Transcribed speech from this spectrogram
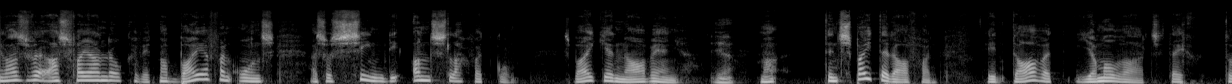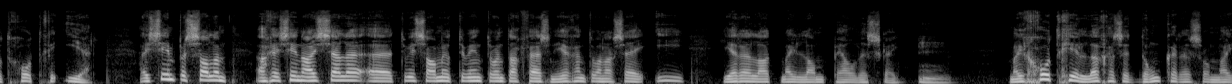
En was as vyande ook geweet, maar baie van ons as ons sien die aanslag wat kom, is baie keer naby aan jou. Ja. Maar ten spyte daarvan het Dawid hemelwaarts hy tot God geëer. Hy sê in Psalm, ag hy sê in daai selle uh 2 Samuel 22 vers 29 sê hy: "U Here laat my lamp helder skyn." Mm. My God gee lig as dit donker is om my.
